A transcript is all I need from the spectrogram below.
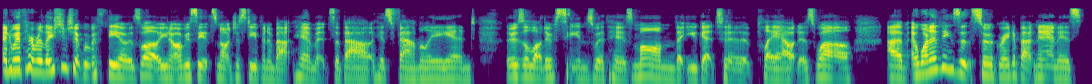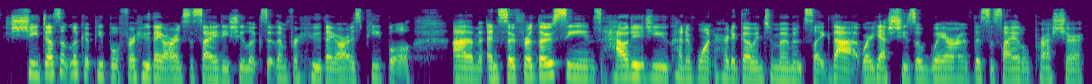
and with her relationship with Theo as well, you know, obviously it's not just even about him, it's about his family. And there's a lot of scenes with his mom that you get to play out as well. Um, and one of the things that's so great about Nan is she doesn't look at people for who they are in society, she looks at them for who they are as people. Um, and so for those scenes, how did you kind of want her to go into moments like that, where yes, she's aware of the societal pressure,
